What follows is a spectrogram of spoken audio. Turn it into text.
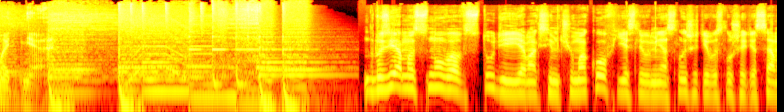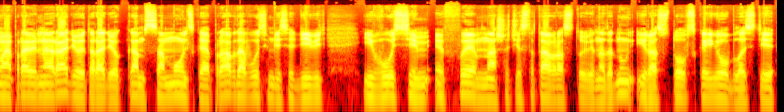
Тема дня. Друзья, мы снова в студии. Я Максим Чумаков. Если вы меня слышите, вы слушаете самое правильное радио. Это радио «Комсомольская правда» 89,8 FM. Эм. Наша частота в Ростове-на-Дону и Ростовской области.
